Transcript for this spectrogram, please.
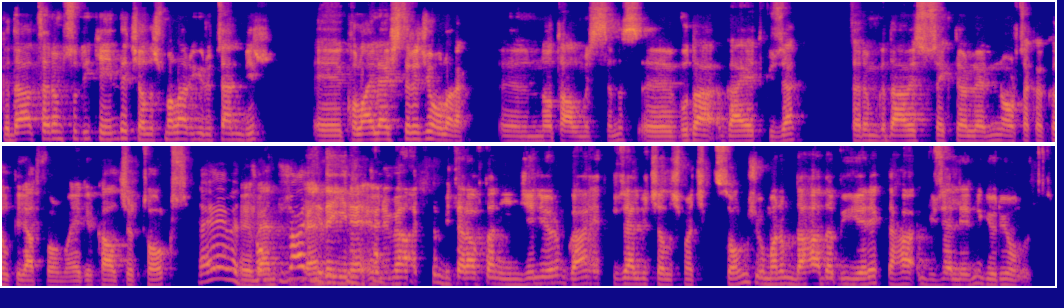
Gıda Tarım Su Dikeyi'nde çalışmalar yürüten bir e, kolaylaştırıcı olarak e, not almışsınız. E, bu da gayet güzel tarım, gıda ve su sektörlerinin ortak akıl platformu Agriculture Talks. Evet, E, çok Ben güzel ben de yine. Çok önümü açtım, bir taraftan inceliyorum. Gayet güzel bir çalışma çıktısı olmuş. Umarım daha da büyüyerek daha güzellerini görüyor oluruz.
